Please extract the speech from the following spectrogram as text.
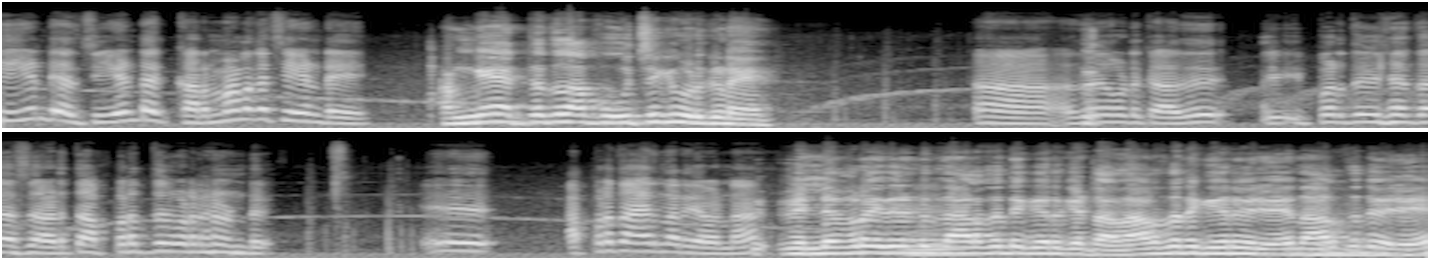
ചെയ്യണ്ടേ ചെയ്യണ്ട? ചെയ്യണ്ടേ? കർമ്മങ്ങളൊക്കെ ചെയ്യണ്ടേ? അങ്ങേ അറ്റത്ത് ആ പൂച്ചക്ക് കൊടുക്കണേ. ആ അത് കൊടുക്ക. അത് ഇപ്പുറത്ത് വില്ലെന്താ അടുത്ത അപ്പുറത്ത് ഉടനുണ്ട് അപ്പുറത്തായിരുന്നു അറിയാവണ്ണ വില്ലംബ്രോ ഇത് കണ്ട് നാളെ തന്നെ കേറി കേട്ടോ. നാളെ തന്നെ കേറി വരുവേ. നാളെ തന്നെ വരുവേ.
